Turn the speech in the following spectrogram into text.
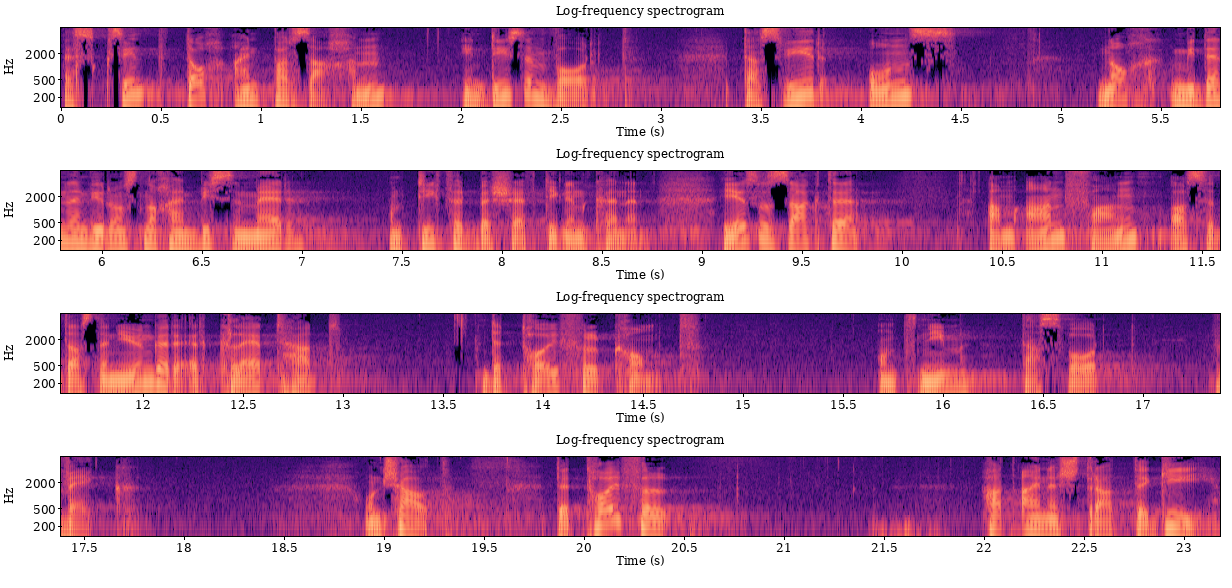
es sind doch ein paar Sachen in diesem Wort, dass wir uns noch, mit denen wir uns noch ein bisschen mehr und tiefer beschäftigen können. Jesus sagte am Anfang, als er das den Jüngern erklärt hat, der Teufel kommt und nimmt das Wort weg. Und schaut, der Teufel hat eine Strategie.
